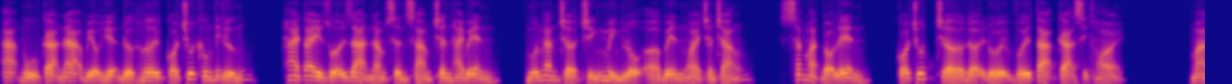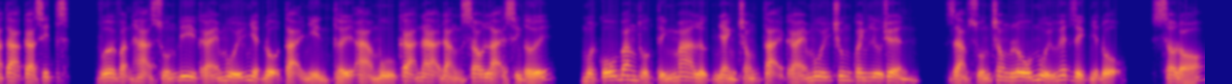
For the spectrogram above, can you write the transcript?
ạ mù cạ nạ biểu hiện được hơi có chút không thích ứng, hai tay dỗi ra nắm sườn xám chân hai bên, muốn ngăn trở chính mình lộ ở bên ngoài chân trắng, sắc mặt đỏ lên có chút chờ đợi đối với tạ cả xịt hỏi. Mà tạ cả xịt vừa vặn hạ xuống đi cái mũi nhiệt độ tại nhìn thấy ả mù ca nạ đằng sau lại sinh tới, một cỗ băng thuộc tính ma lực nhanh chóng tại cái mũi chung quanh lưu chuyển, giảm xuống trong lỗ mũi huyết dịch nhiệt độ, sau đó,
